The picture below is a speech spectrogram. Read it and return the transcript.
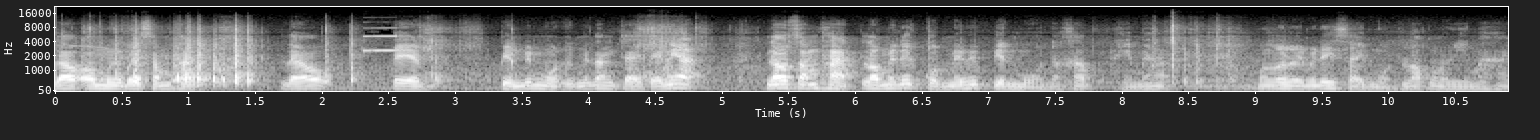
เราเอามือไปสัมผัส แล้วเปลี่ยนเปลี่ยนเป็นโหมดอื่นไม่ตั้งใจแต่เนี้ยเราสัมผัสเราไม่ได้กดไม่ได้เปลี่ยนโหมดนะครับ เห็นไหมฮะมันก็เลยไม่ได้ใส่โหมดล็อกตรงนี้มาให้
